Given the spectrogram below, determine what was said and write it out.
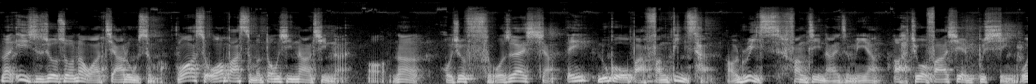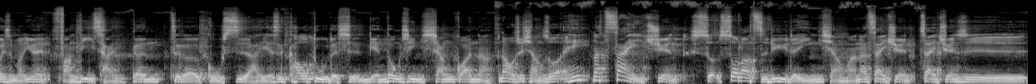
那意思就是说，那我要加入什么？我要我要把什么东西纳进来？哦，那我就我就在想，哎，如果我把房地产啊 REITs 放进来怎么样啊？结果发现不行，为什么？因为房地产跟这个股市啊也是高度的是联动性相关呢。那我就想说，哎，那债券受受到殖利率的影响嘛？那债券债券是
